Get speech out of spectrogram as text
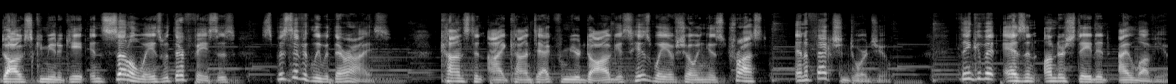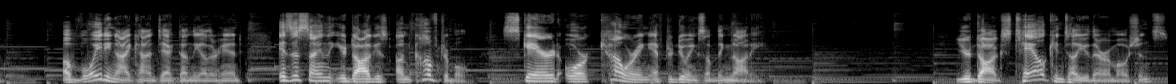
Dogs communicate in subtle ways with their faces specifically with their eyes. Constant eye contact from your dog is his way of showing his trust and affection towards you. Think of it as an understated I love you. Avoiding eye contact on the other hand is a sign that your dog is uncomfortable scared or cowering after doing something naughty Your dog's tail can tell you their emotions.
